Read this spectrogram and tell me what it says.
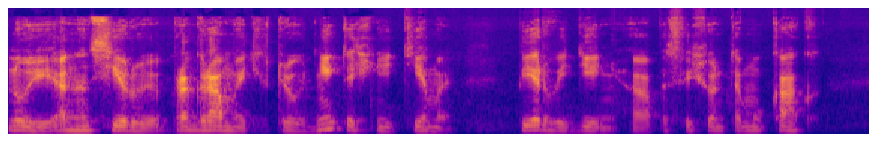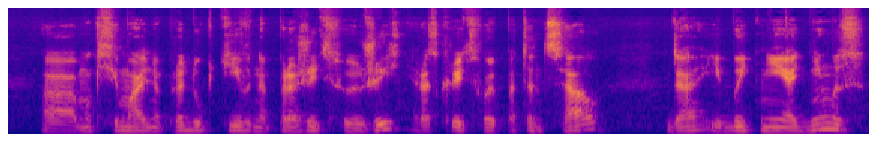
Ну и анонсирую программу этих трех дней, точнее темы. Первый день а, посвящен тому, как максимально продуктивно прожить свою жизнь, раскрыть свой потенциал, да, и быть не одним из,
